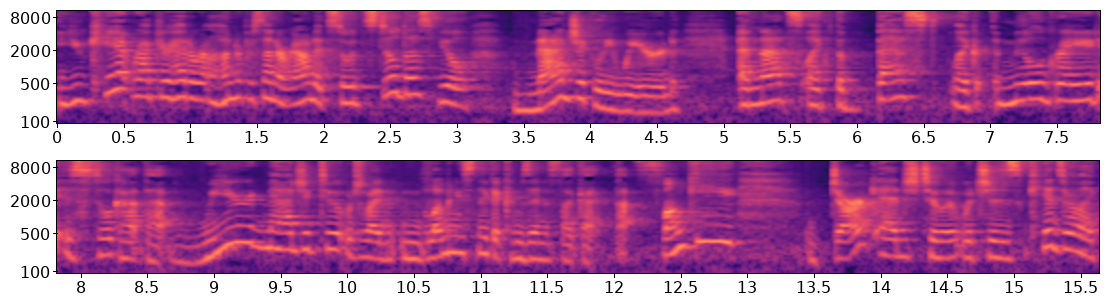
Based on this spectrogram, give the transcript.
you can't wrap your head around 100% around it so it still does feel magically weird and that's like the best like middle grade is still got that weird magic to it which is why lemony snicket comes in. It's like a, that funky dark edge to it which is kids are like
